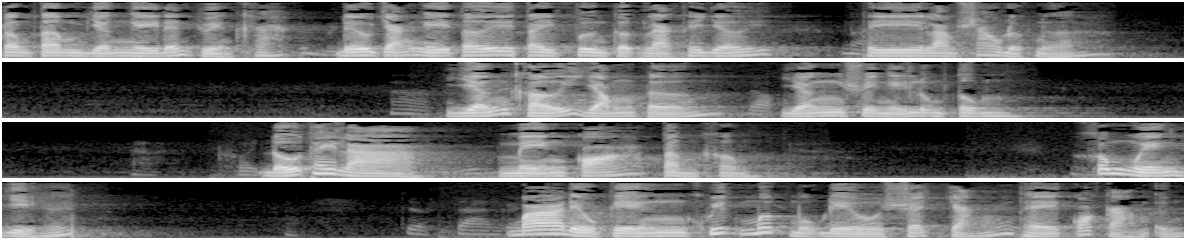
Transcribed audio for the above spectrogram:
Trong tâm vẫn nghĩ đến chuyện khác. Đều chẳng nghĩ tới Tây Phương cực lạc thế giới Thì làm sao được nữa? Vẫn khởi vọng tưởng Vẫn suy nghĩ lung tung. Đủ thấy là miệng có tâm không? Không nguyện gì hết. Ba điều kiện khuyết mất một điều sẽ chẳng thể có cảm ứng.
